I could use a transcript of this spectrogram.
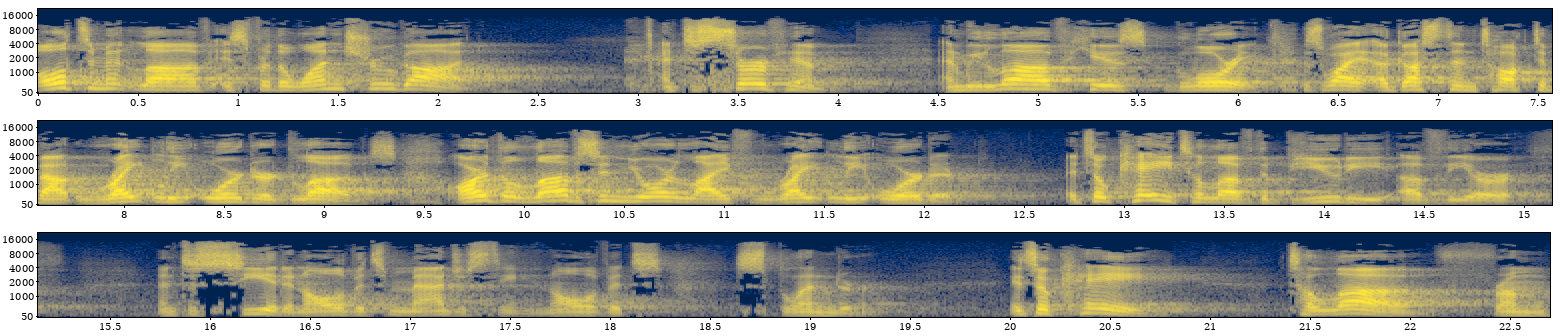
ultimate love is for the one true God and to serve Him. And we love His glory. This is why Augustine talked about rightly ordered loves. Are the loves in your life rightly ordered? It's okay to love the beauty of the earth and to see it in all of its majesty and all of its splendor. It's okay to love from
